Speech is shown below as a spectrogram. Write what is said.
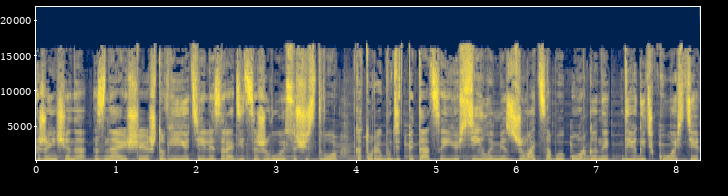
Женщина, знающая, что в ее теле зародится живое существо, которое будет питаться ее силами, сжимать собой органы, двигать кости,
